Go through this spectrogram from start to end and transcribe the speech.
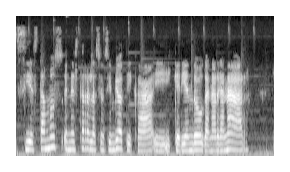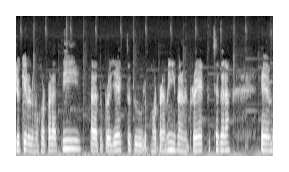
si estamos en esta relación simbiótica y, queriendo ganar, ganar, yo quiero lo mejor para ti, para tu proyecto, tú lo mejor para mí, para mi proyecto, etcétera. Eh,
